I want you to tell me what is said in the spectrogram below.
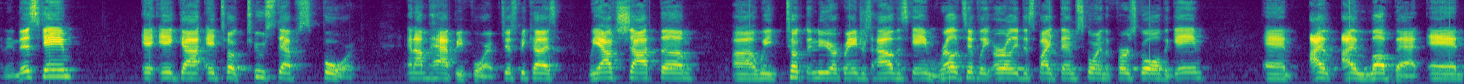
And in this game, it, it got it took two steps forward. And I'm happy for it just because we outshot them. Uh, we took the New York Rangers out of this game relatively early, despite them scoring the first goal of the game. And I, I love that. And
